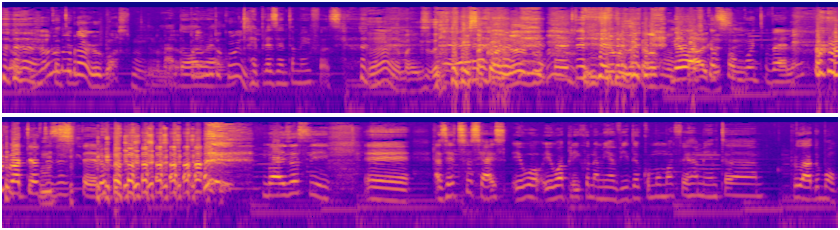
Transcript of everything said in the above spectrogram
Eu já não lembro, eu gosto muito de novela. Adoro muita ela. coisa. Representa a minha infância. É, mas sacolhando. Não tem mais aquela vontade. Meu, acho que eu sou assim. muito velha. Bateu o desespero. Mas assim, é, as redes sociais eu, eu aplico na minha vida como uma ferramenta pro lado bom.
